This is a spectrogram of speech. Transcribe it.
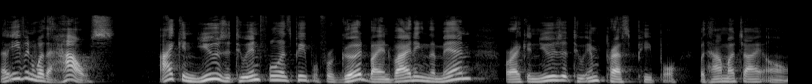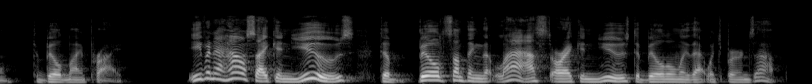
Now, even with a house, I can use it to influence people for good by inviting them in, or I can use it to impress people with how much I own to build my pride. Even a house I can use to build something that lasts, or I can use to build only that which burns up.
